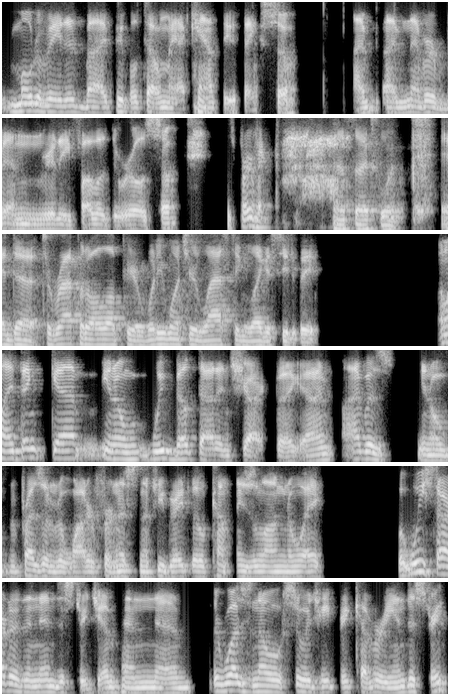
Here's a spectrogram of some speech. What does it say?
motivated by people telling me I can't do things. So I've I've never been really followed the rules. So it's perfect. That's excellent. And uh, to wrap it all up here, what do you want your lasting legacy to be? Well, I think um, you know we built that in SHARC. Like I, I was, you know, the president of WaterFurnace and a few great little companies along the way. But we started an industry, Jim, and uh, there was no sewage heat recovery industry,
